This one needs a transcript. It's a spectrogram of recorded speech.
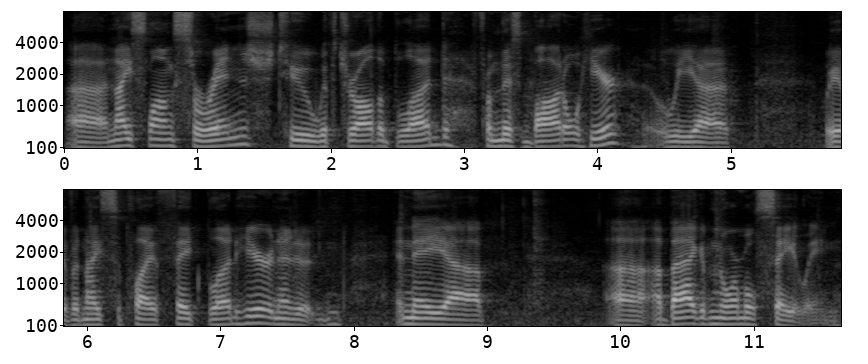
A nice long syringe to withdraw the blood from this bottle here. We, uh, we have a nice supply of fake blood here and a, and a, uh, uh, a bag of normal saline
